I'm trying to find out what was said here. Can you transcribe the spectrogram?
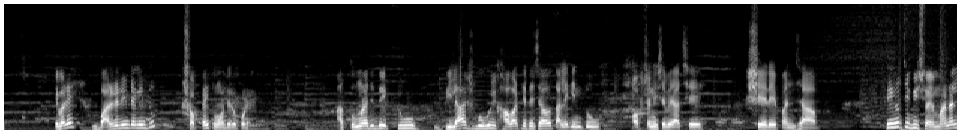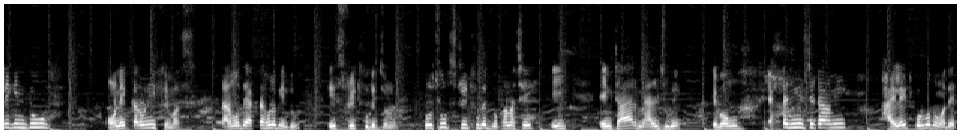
এবারে বার্গেনিংটা কিন্তু সবটাই তোমাদের ওপরে। আর তোমরা যদি একটু বিলাসবহুল খাবার খেতে চাও, তাহলে কিন্তু অপশান হিসেবে আছে শেরে পাঞ্জাব। এই হচ্ছে বিষয়। মানালি কিন্তু অনেক কারণেই ফেমাস তার মধ্যে একটা হলো কিন্তু এই স্ট্রিট ফুডের জন্য। প্রচুর স্ট্রিট ফুডের দোকান আছে এই এন্টায়ার ম্যাল জুড়ে। এবং একটা জিনিস যেটা আমি হাইলাইট করব তোমাদের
